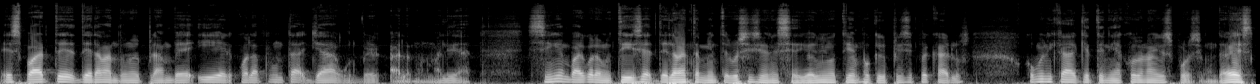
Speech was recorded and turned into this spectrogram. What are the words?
es parte del abandono del plan B y el cual apunta ya a volver a la normalidad. Sin embargo, la noticia del levantamiento de restricciones se dio al mismo tiempo que el príncipe Carlos comunicaba que tenía coronavirus por segunda vez.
